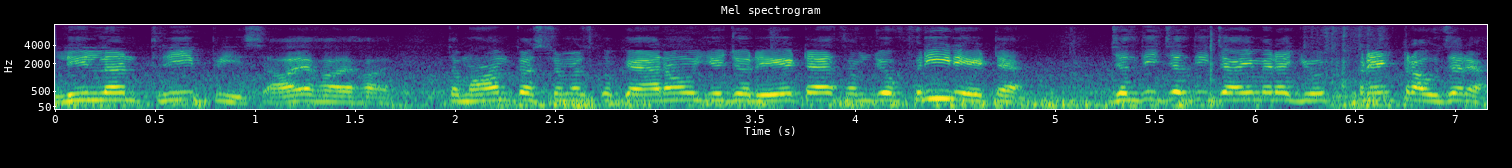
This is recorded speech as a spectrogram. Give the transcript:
linen three piece आए, हाय हाय. तमाम कस्टमर्स को कह रहा हूँ, ये जो रेट है, समझो फ्री रेट है. जल्दी जल्दी चाहिए मेरा यू प्रिंट ट्राउज़र है.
